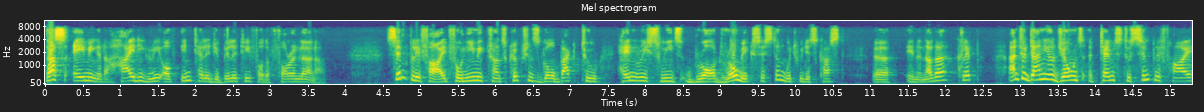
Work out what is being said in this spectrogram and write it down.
thus aiming at a high degree of intelligibility for the foreign learner. Simplified phonemic transcriptions go back to Henry Sweet's broad Romic system, which we discussed uh, in another clip, and to Daniel Jones' attempts to simplify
